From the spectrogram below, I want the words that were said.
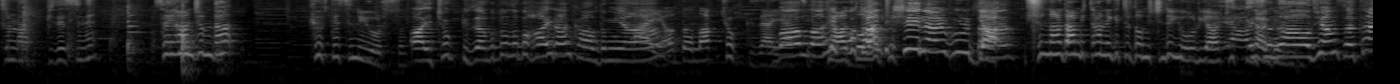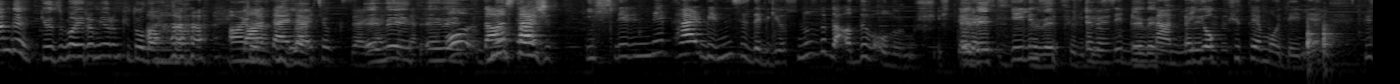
Tırnak pidesini. Seyhancım da köftesini yoğursun. Ay çok güzel. Bu dolaba hayran kaldım ya. Ay o dolap çok güzel gerçekten. Vallahi Ya hep dolap otantik çok- şeyler burada. Ya şunlardan bir tane getir de onun içinde yoğur ya. Çok Ay, güzel şunu görünüyor. alacağım zaten de gözümü ayıramıyorum ki dolaptan. Aynen. Danteller çok güzel Evet, gerçekten. evet. O dantel Nostalji. hep her birinin siz de biliyorsunuzdur da adı olurmuş. İşte Evet, gelin evet, süpürgesi, evet, bilmem evet. ne, Evet, yok evet. küpe modeli. Bir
